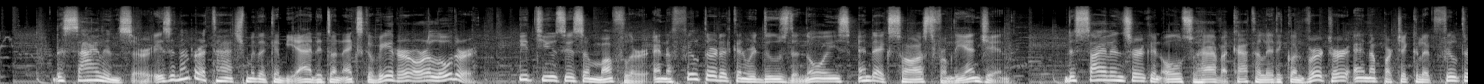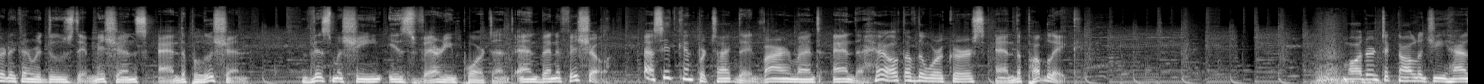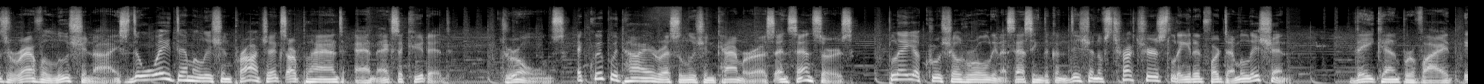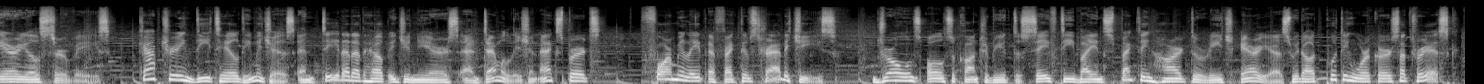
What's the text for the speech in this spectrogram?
The silencer is another attachment that can be added to an excavator or a loader. It uses a muffler and a filter that can reduce the noise and the exhaust from the engine. The silencer can also have a catalytic converter and a particulate filter that can reduce the emissions and the pollution. This machine is very important and beneficial as it can protect the environment and the health of the workers and the public. Modern technology has revolutionized the way demolition projects are planned and executed. Drones, equipped with high-resolution cameras and sensors, play a crucial role in assessing the condition of structures slated for demolition. They can provide aerial surveys, capturing detailed images and data that help engineers and demolition experts formulate effective strategies. Drones also contribute to safety by inspecting hard-to-reach areas without putting workers at risk.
